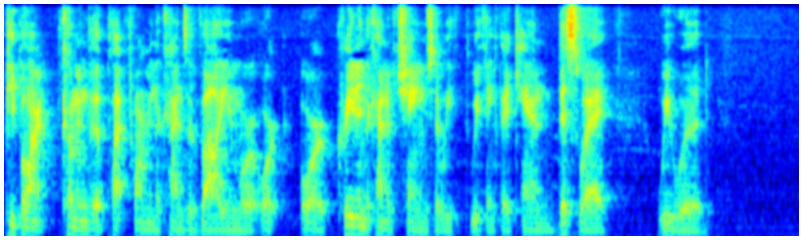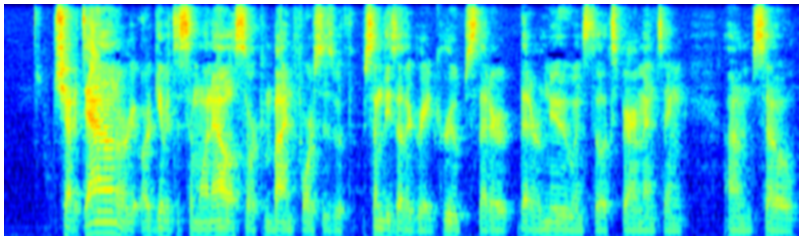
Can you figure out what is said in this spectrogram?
people aren't coming to the platform in the kinds of volume or, or, or creating the kind of change that we, we think they can this way, we would shut it down or, or give it to someone else or combine forces with some of these other great groups that are that are new and still experimenting. Um, so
